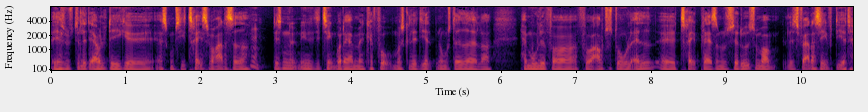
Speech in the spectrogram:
og jeg synes, det er lidt ærgerligt, det ikke øh, er, skal man sige, tre separate sæder. Hmm. Det er sådan en af de ting, hvor det er, at man kan få måske lidt hjælp nogle steder, eller have mulighed for at få autostole alle øh, tre pladser. Nu ser det ud som om, det er lidt svært at se, fordi at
